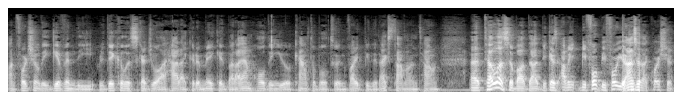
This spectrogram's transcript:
Unfortunately, given the ridiculous schedule I had, I couldn't make it, but I am holding you accountable to invite me the next time I'm in town. Uh, tell us about that, because I mean, before before you answer that question,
